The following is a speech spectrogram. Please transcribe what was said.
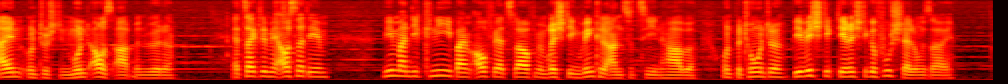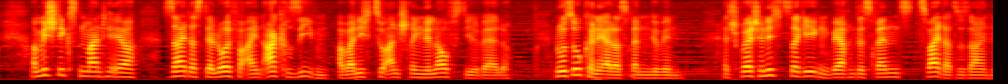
ein- und durch den Mund ausatmen würde. Er zeigte mir außerdem, wie man die Knie beim Aufwärtslaufen im richtigen Winkel anzuziehen habe und betonte, wie wichtig die richtige Fußstellung sei. Am wichtigsten meinte er, sei, dass der Läufer einen aggressiven, aber nicht zu anstrengenden Laufstil wähle. Nur so könne er das Rennen gewinnen. Es spräche nichts dagegen, während des Rennens Zweiter zu sein,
